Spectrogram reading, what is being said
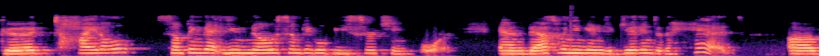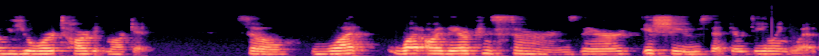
good title, something that you know somebody will be searching for. And that's when you need to get into the heads of your target market. So what what are their concerns, their issues that they're dealing with?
